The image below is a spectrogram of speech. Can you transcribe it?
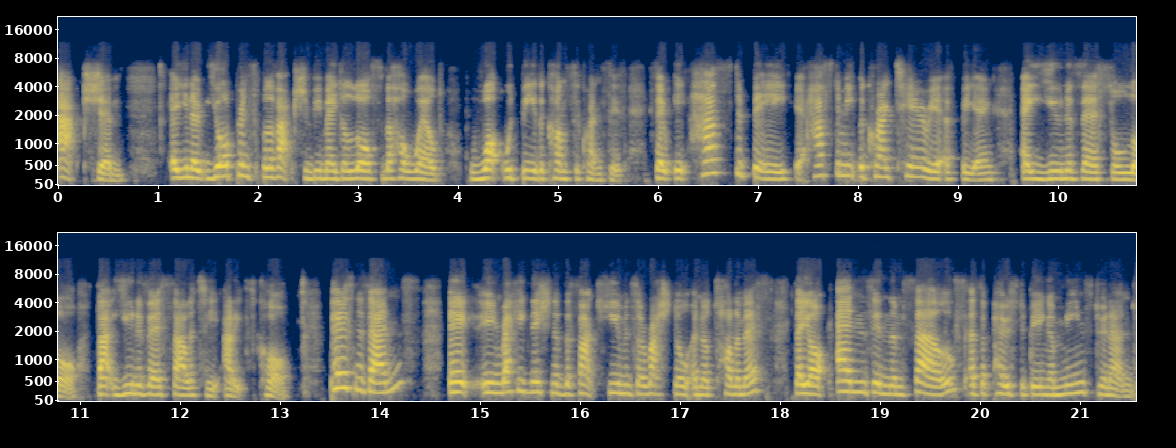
action, uh, you know, your principle of action be made a law for the whole world, what would be the consequences? So it has to be, it has to meet the criteria of being a universal law, that universality at its core. Person as ends, eh, in recognition of the fact humans are rational and autonomous, they are ends in themselves as opposed to being a means to an end.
